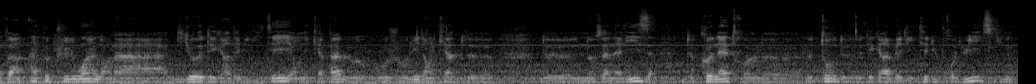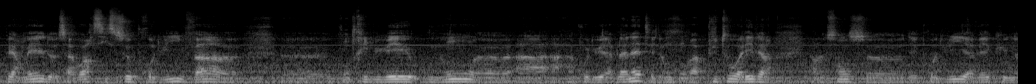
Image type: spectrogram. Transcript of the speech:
on va un peu plus loin dans la biodégradabilité et on est capable aujourd'hui, dans le cadre de, de nos analyses, de connaître le, le taux de dégradabilité du produit, ce qui nous permet de savoir si ce produit va euh, euh, contribuer ou non euh, à, à polluer la planète. Et donc on va plutôt aller vers, vers le sens des produits avec une,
